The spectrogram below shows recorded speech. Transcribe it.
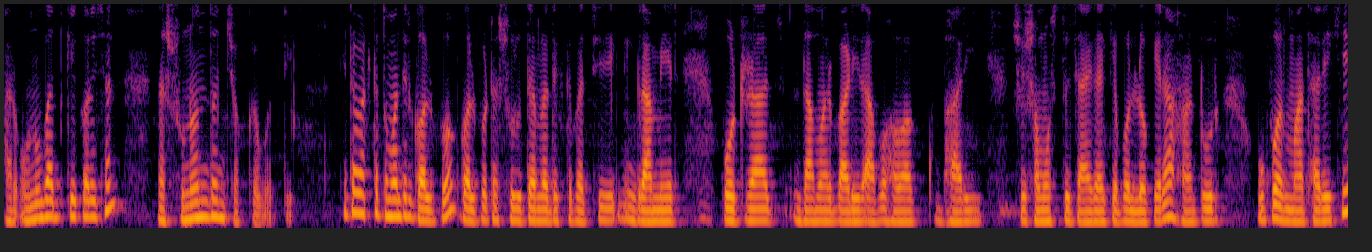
আর অনুবাদ কে করেছেন? না, সুনন্দন চক্রবর্তী। এটাও একটা তোমাদের গল্প। গল্পটা শুরুতে আমরা দেখতে পাচ্ছি গ্রামের পোটরাজ, দামার বাড়ির আবহাওয়া খুব ভারী, সে সমস্ত জায়গায় কেবল লোকেরা হাঁটুর উপর মাথা রেখে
